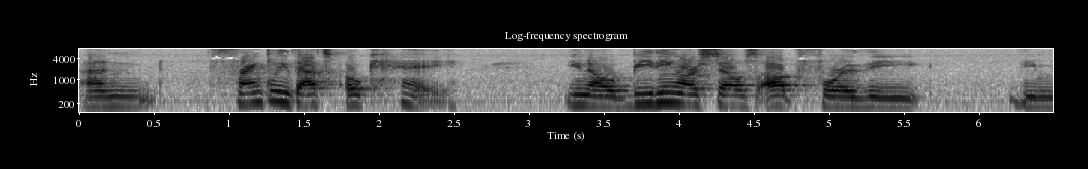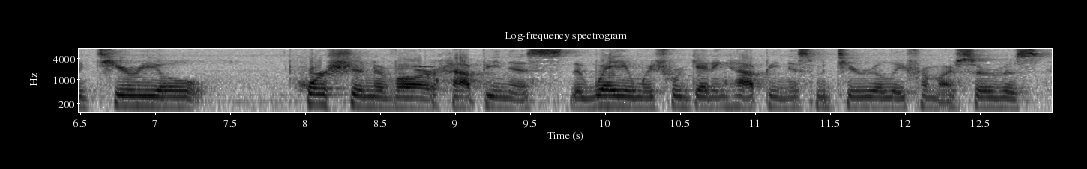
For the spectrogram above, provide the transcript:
And frankly, that's okay. You know, beating ourselves up for the, the material portion of our happiness, the way in which we're getting happiness materially from our service,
